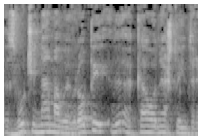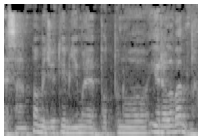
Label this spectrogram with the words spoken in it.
zvuči nama u Evropi e, kao nešto interesantno, međutim njima je potpuno irelevantna.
